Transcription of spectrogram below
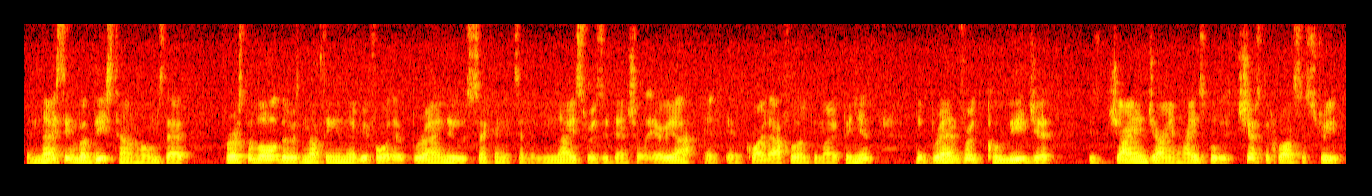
The nice thing about these townhomes that first of all, there was nothing in there before. They're brand new. Second, it's in a nice residential area and, and quite affluent in my opinion. The Brantford Collegiate, this giant, giant high school is just across the street.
